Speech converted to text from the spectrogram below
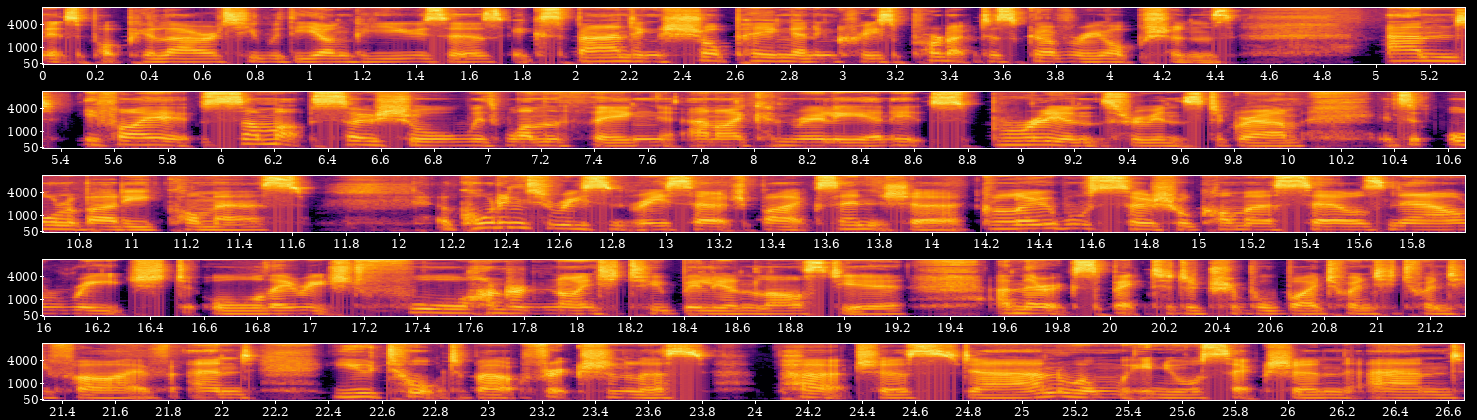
its popularity with the younger users, expanding shopping and increased product discovery options. And if I sum up social with one thing, and I can really, and it's brilliant through Instagram, it's all about e commerce. According to recent research by Accenture, global social commerce sales now reached, or they reached 492 billion last year, and they're expected to triple by 2025. And you talked about frictionless purchase, Dan, when in your section, and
